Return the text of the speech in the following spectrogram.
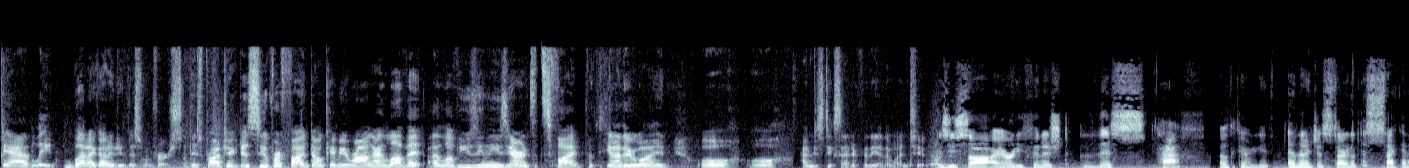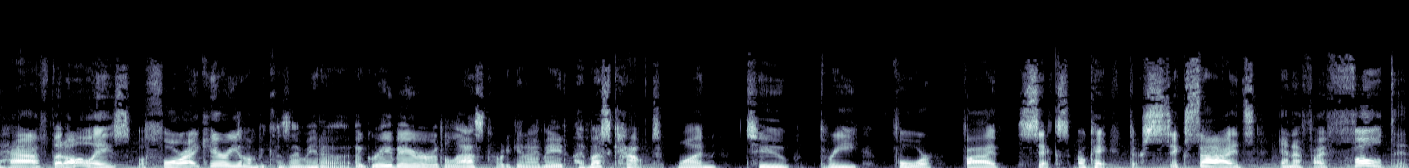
badly, but I gotta do this one first. This project is super fun, don't get me wrong, I love it. I love using these yarns, it's fun. But the other one, oh, oh, I'm just excited for the other one too. As you saw, I already finished this half of the cardigan. And then I just started the second half, but always before I carry on, because I made a, a grave error the last cardigan I made, I must count. One, two, three, four, five, six. Okay, there's six sides, and if I fold it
